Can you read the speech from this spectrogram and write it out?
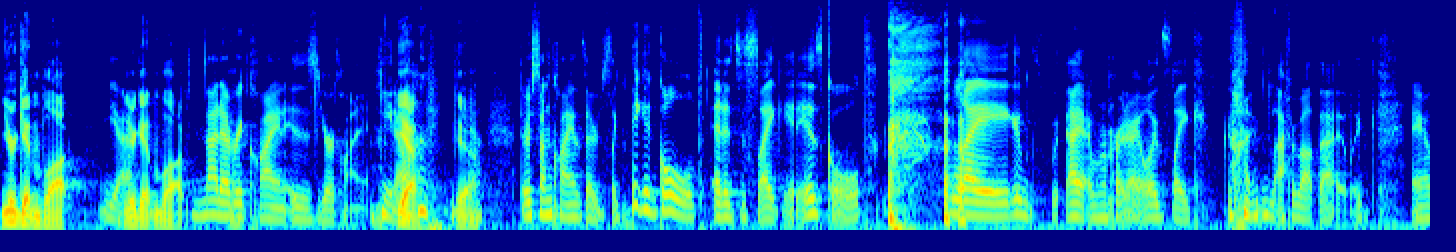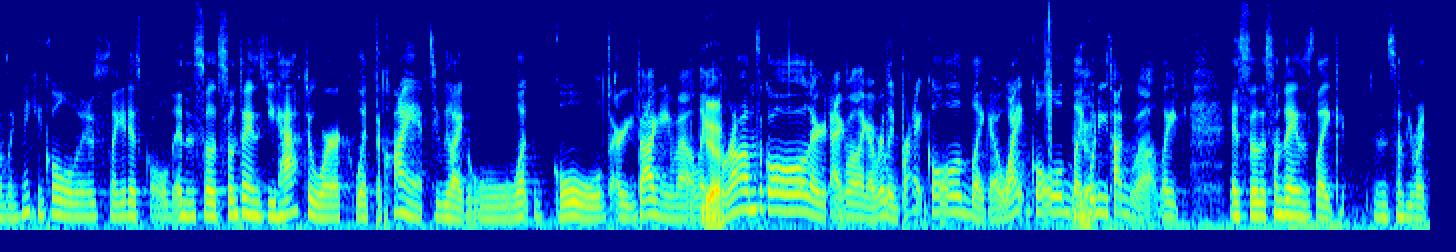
You're getting blocked. yeah You're getting blocked. not every client is your client you know Yeah, yeah. there's some clients that are just like make it gold and it's just like it is gold like I, I'm a partner I always like laugh about that like and I was like make it gold and it's like it is gold and then so sometimes you have to work with the client to be like what gold are you talking about like Yeah. bronze gold are you talking about like a really bright gold like a white gold like Yeah. what are you talking about like and so that sometimes like and some people are like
